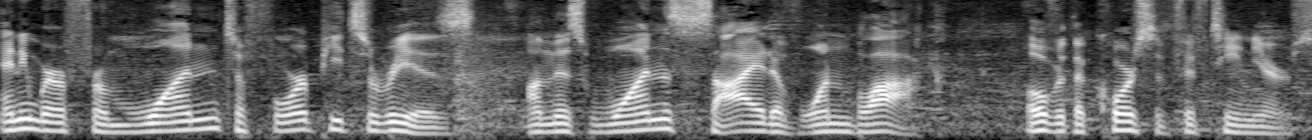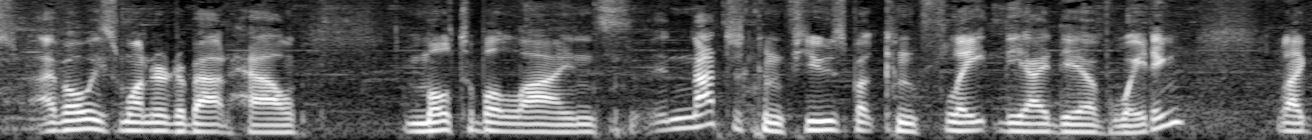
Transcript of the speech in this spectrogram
anywhere from one to four pizzerias on this one side of one block over the course of 15 years. I've always wondered about how multiple lines not just confuse but conflate the idea of waiting. Like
